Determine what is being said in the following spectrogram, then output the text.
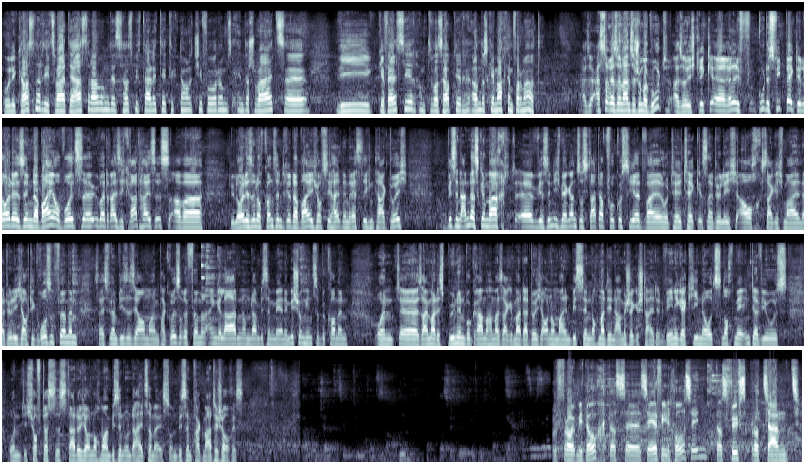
Uli Kassner, die zweite Austragung des Hospitality Technology Forums in der Schweiz. Äh, wie gefällt es dir und was habt ihr anders gemacht im Format? Also erste Resonanz ist schon mal gut. Also ich kriege äh, relativ gutes Feedback. Die Leute sind dabei, obwohl es äh, über 30 Grad heiß ist. Aber die Leute sind noch konzentriert dabei. Ich hoffe, sie halten den restlichen Tag durch ein bisschen anders gemacht. Äh, wir sind nicht mehr ganz so Startup fokussiert, weil Hoteltech ist natürlich auch, sage ich mal, natürlich auch die großen Firmen. Das heißt, wir haben dieses Jahr auch mal ein paar größere Firmen eingeladen, um da ein bisschen mehr eine Mischung hinzubekommen. Und äh, wir mal, das Bühnenprogramm haben wir, sage ich mal, dadurch auch noch mal ein bisschen noch mal dynamischer gestaltet. Weniger Keynotes, noch mehr Interviews und ich hoffe, dass es dadurch auch noch mal ein bisschen unterhaltsamer ist und ein bisschen pragmatischer auch ist. Es freut mich doch, dass äh, sehr viele gekommen sind, dass 50 Prozent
